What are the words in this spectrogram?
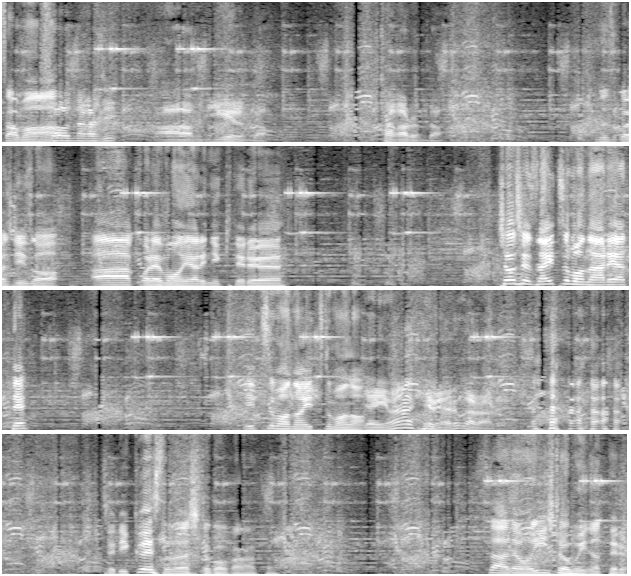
そんな感じ。ああ逃げるんだ。下がるんだ。難しいぞ。あーこれもうやりに来てる。長州さんいつものあれやって。いつものいつもの。いや言わなくてもやるから。あ れちょリクエスト出しとこうかなと。さあでもいい勝負になってる。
